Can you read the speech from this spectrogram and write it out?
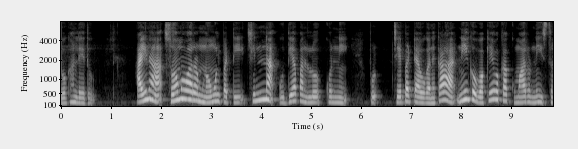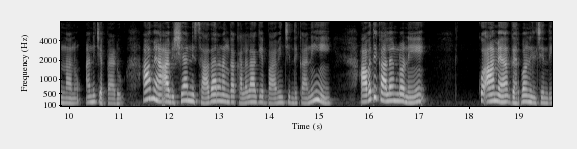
యోగం లేదు. అయినా సోమవారం నోములు పట్టి చిన్న ఉద్యాపనలు కొన్ని చేపట్టావు గనుక నీకు ఒకే ఒక కుమారుణ్ణి ఇస్తున్నాను అని చెప్పాడు. ఆమె ఆ విషయాన్ని సాధారణంగా కలలాగే భావించింది కానీ అవధి కాలంలోనే ఆమె గర్భం నిలిచింది.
